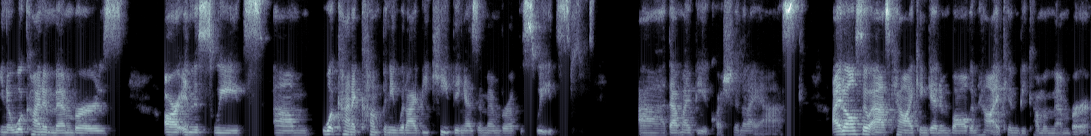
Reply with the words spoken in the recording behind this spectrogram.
You know, what kind of members are in the suites? Um, what kind of company would I be keeping as a member of the suites? Uh, that might be a question that I ask. I'd also ask how I can get involved and how I can become a member,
